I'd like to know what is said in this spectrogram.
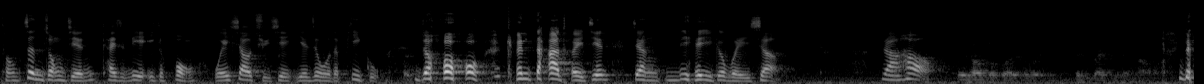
从正中间开始裂一个缝，微笑曲线沿着我的屁股，然后 跟大腿间这样裂一个微笑，然后。所以他走过来说：“这礼拜吃很好。”对，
